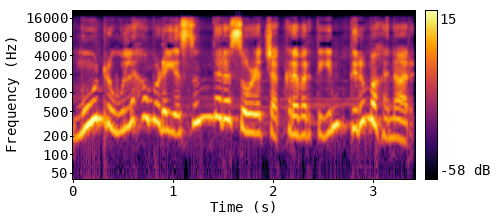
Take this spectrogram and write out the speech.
மூன்று உலகமுடைய சுந்தர சோழ சக்கரவர்த்தியின் திருமகனார்.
